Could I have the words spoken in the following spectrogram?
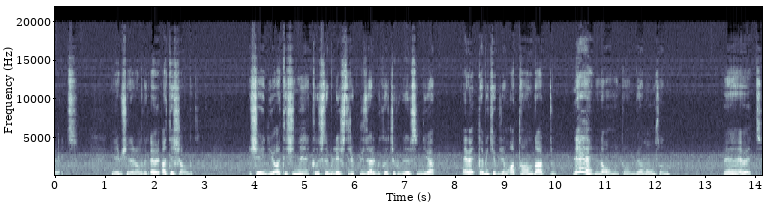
Evet. Yine bir şeyler aldık. Evet ateş aldık. Şey diyor ateşini kılıçla birleştirip güzel bir kılıç yapabilirsin diyor. Evet tabii ki yapacağım. Atağını da arttım. Ne? Ne? Oh, tamam bir an 10 sandım. Ve evet.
